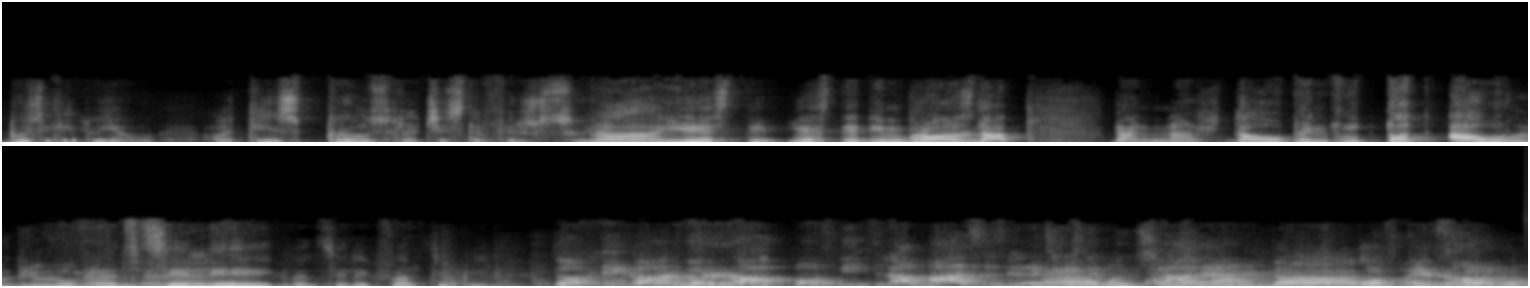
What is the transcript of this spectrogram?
Buzele lui au, au atins bronzul acesta fersui. Da, este, este din bronz, dar, dar n-aș da-o pentru tot aurul din lume. Vă înțeleg, vă înțeleg foarte bine. Domnilor, vă rog, poftiți la masă, se răcește mâncarea. Da, Poftiți, vă rog.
